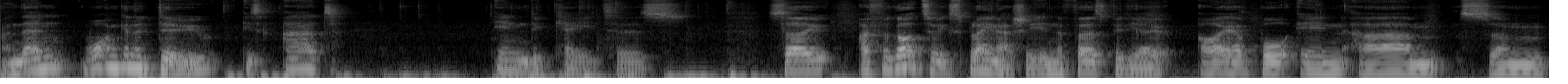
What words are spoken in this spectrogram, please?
And then what I'm going to do is add indicators. So I forgot to explain actually in the first video, I have bought in um, some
